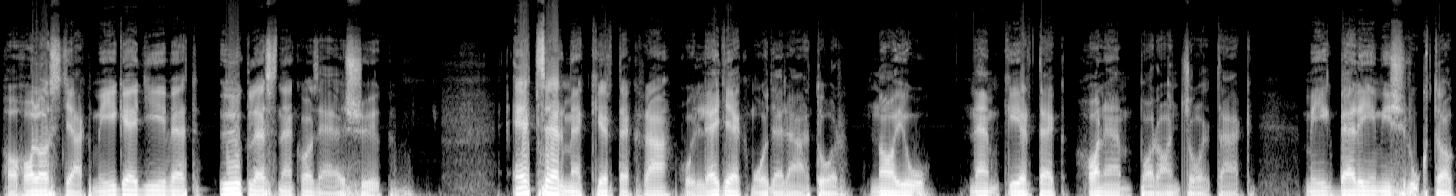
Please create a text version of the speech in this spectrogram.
Ha halasztják még egy évet, ők lesznek az elsők. Egyszer megkértek rá, hogy legyek moderátor. Na jó, nem kértek, hanem parancsolták. Még belém is rúgtak,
